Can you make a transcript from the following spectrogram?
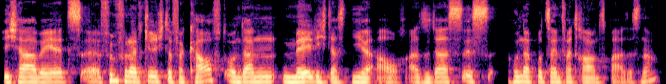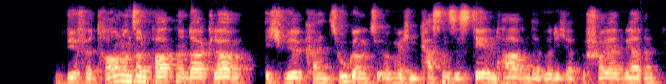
ich habe jetzt 500 äh, Gerichte verkauft und dann melde ich das dir auch. Also das ist 100% Vertrauensbasis, ne? Wir vertrauen unseren Partnern da, klar. Ich will keinen Zugang zu irgendwelchen Kassensystemen haben, da würde ich ja bescheuert werden.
